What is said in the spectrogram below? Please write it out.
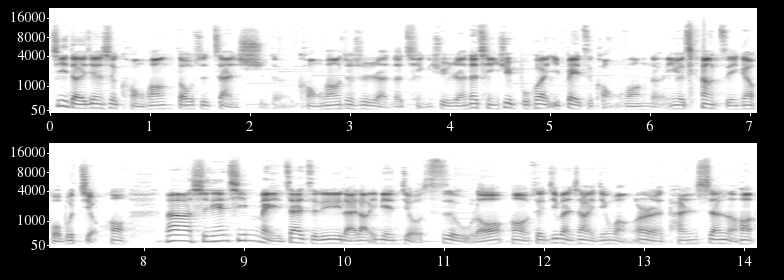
记得一件事，恐慌都是暂时的，恐慌就是人的情绪，人的情绪不会一辈子恐慌的，因为这样子应该活不久哈。那十年期美债殖利率来到一点九四五喽哦，所以基本上已经往二攀升了哈。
